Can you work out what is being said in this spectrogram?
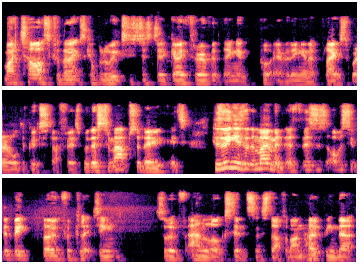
my task for the next couple of weeks is just to go through everything and put everything in a place where all the good stuff is. But there's some absolute. It's because the thing is at the moment this is obviously the big vogue for collecting sort of analog synths and stuff, and I'm hoping that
